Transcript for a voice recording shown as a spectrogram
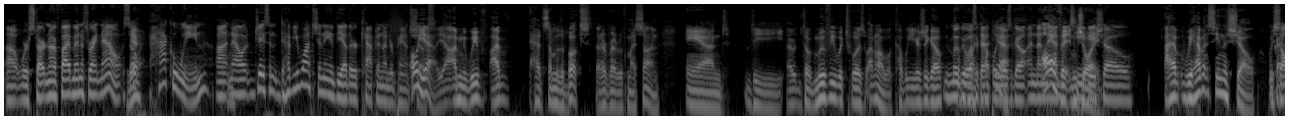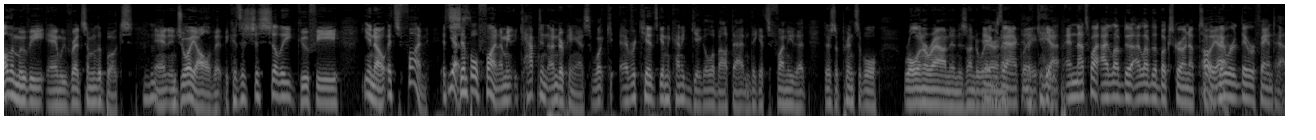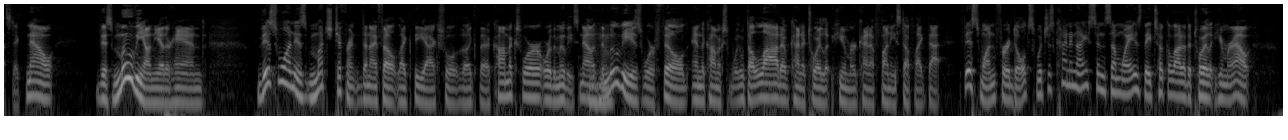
uh, we're starting our five minutes right now. So Yeah. Hackaween. Uh, now, Jason, have you watched any of the other Captain Underpants? Oh shows? yeah, yeah. I mean, we've I've had some of the books that I've read with my son, and the uh, the movie, which was I don't know a couple years ago. The movie was a couple years ago, and then all they of it the TV enjoyed. show. I have we haven't seen the show. We Okay. saw the movie and we've read some of the books Mm-hmm. and enjoy all of it because it's just silly, goofy. You know, it's fun. It's Yes. simple fun. I mean, Captain Underpants. What every kid's going to kind of giggle about that and think it's funny that there's a principal rolling around in his underwear. and a- Exactly. and a yeah, and that's why I loved. I loved the books growing up too. Oh, yeah. they were they were fantastic. Now, this movie, on the other hand, this one is much different than I felt like the actual like the comics were or the movies. Now, Mm-hmm. the movies were filled and the comics were with a lot of kind of toilet humor, kind of funny stuff like that. This one for adults, which is kind of nice in some ways, they took a lot of the toilet humor out,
